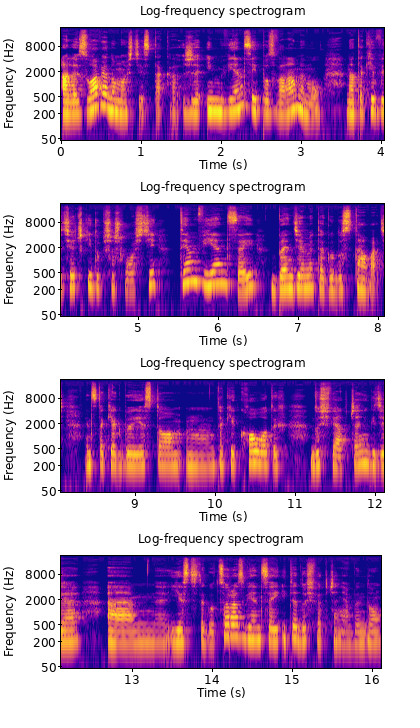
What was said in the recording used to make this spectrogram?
Ale zła wiadomość jest taka, że im więcej pozwalamy mu na takie wycieczki do przeszłości, tym więcej będziemy tego dostawać. Więc tak jakby jest to mm, takie koło tych doświadczeń, gdzie jest tego coraz więcej i te doświadczenia będą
